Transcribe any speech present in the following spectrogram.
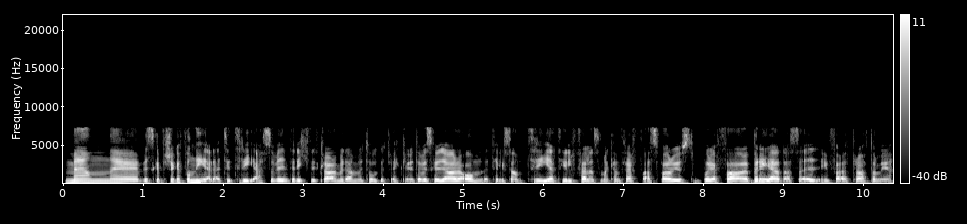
Men eh, vi ska försöka få ner det till tre så vi är inte riktigt klara med den metodutvecklingen utan vi ska göra om det till liksom tre tillfällen som man kan träffas för att just börja förbereda sig inför att prata med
